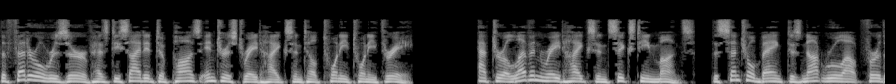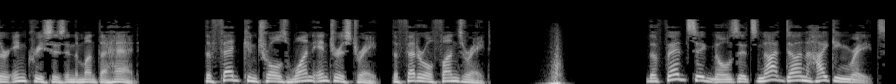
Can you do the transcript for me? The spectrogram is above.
The Federal Reserve has decided to pause interest rate hikes until 2023. After 11 rate hikes in 16 months, the central bank does not rule out further increases in the month ahead. The Fed controls one interest rate, the federal funds rate. The Fed signals it's not done hiking rates.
